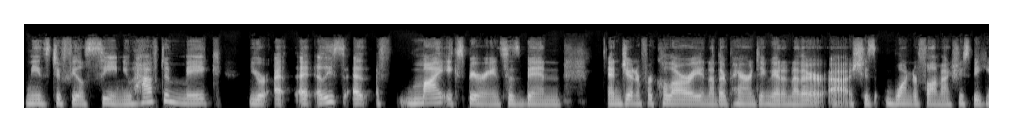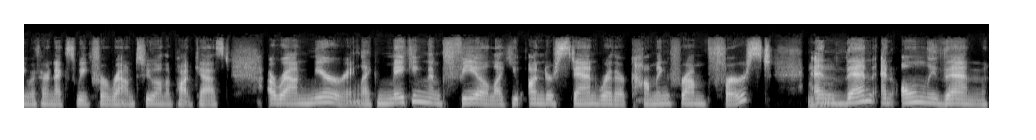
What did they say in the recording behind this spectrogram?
needs to feel seen you have to make your at, at least at, my experience has been and Jennifer Kolari, another parenting, we had another, uh, she's wonderful. I'm actually speaking with her next week for round two on the podcast around mirroring, like making them feel like you understand where they're coming from 1st mm-hmm. And then, and only then,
